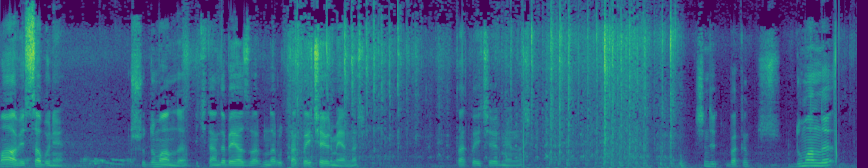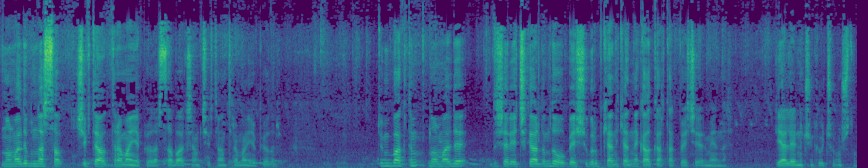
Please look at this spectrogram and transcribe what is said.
Mavi, sabuni, şu dumanlı, iki tane de beyaz var. Bunlar taklayı çevirmeyenler. Taklayı çevirmeyenler. Şimdi bakın dumanlı normalde bunlar çift antrenman yapıyorlar. Sabah akşam çift antrenman yapıyorlar. Dün baktım normalde dışarıya çıkardığımda o beşli grup kendi kendine kalkar taklayı çevirmeyenler. Diğerlerini çünkü uçurmuştum.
